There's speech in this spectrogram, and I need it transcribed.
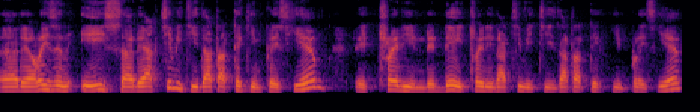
Uh, the reason is uh, the activity that are taking place here, the trading, the day trading activities that are taking place here.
